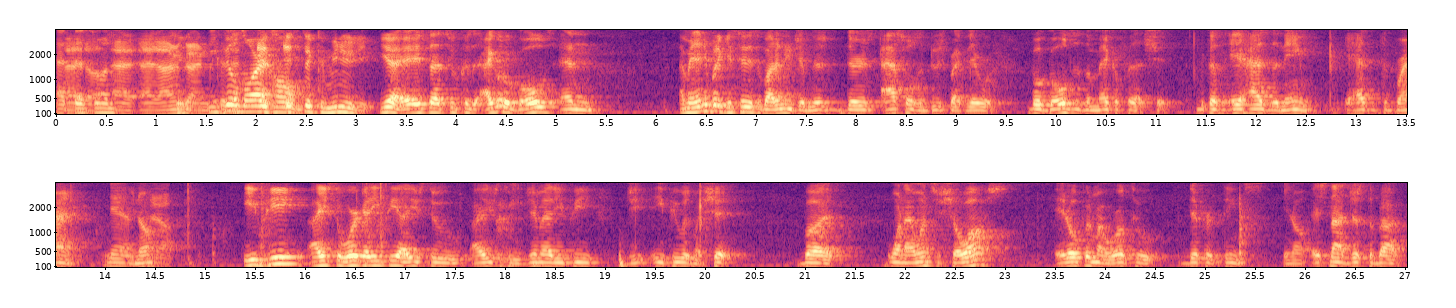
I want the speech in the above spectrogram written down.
At at, this uh, one. at, at Iron Grind. you 'cause feel it's, more at it's, home. It's the community. Yeah, it's that too. Because I go to Golds, and I mean anybody can say this about any gym. There's there's assholes and douchebags everywhere, but Golds is the mecca for that shit because it has the name. It has it's a brand. Yeah. You know. Yeah. EP. I used to work at EP. I used to I used to gym at EP. G, EP was my shit. But when I went to show offs, it opened my world to different things. You know, it's not just about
